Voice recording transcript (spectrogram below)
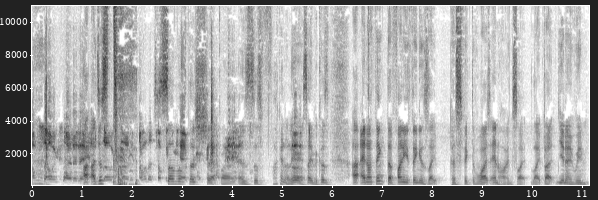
I'm so excited. Eh? I, I just so excited. Some of the topics some we of have, the bro. shit, bro, is just fucking hilarious. Like because, uh, and I think the funny thing is like perspective wise and hindsight, like, but you know when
